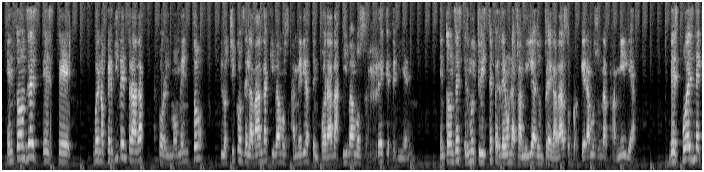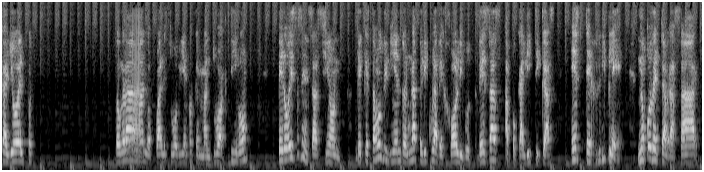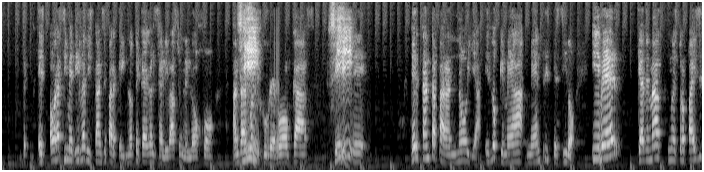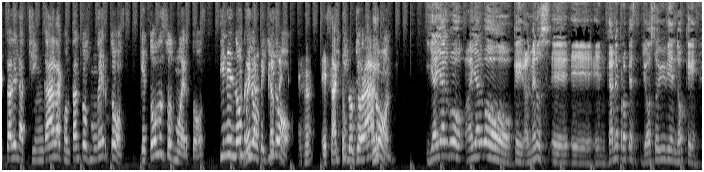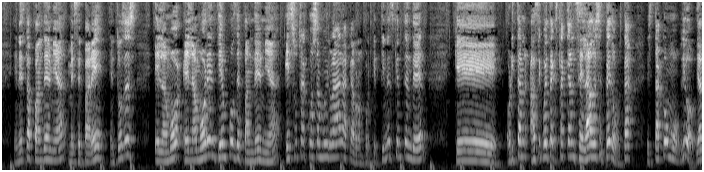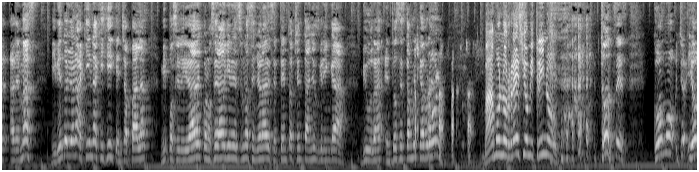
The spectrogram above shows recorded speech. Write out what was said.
Entonces, este, bueno, perdí de entrada por el momento. Los chicos de la banda que íbamos a media temporada íbamos requete bien. Entonces es muy triste perder una familia de un fregadazo porque éramos una familia. Después me cayó el lo cual estuvo bien porque me mantuvo activo, pero esa sensación de que estamos viviendo en una película de Hollywood, de esas apocalípticas, es terrible. No poderte abrazar, ahora sí medir la distancia para que no te caiga el salivazo en el ojo, andar con el cubrebocas. Sí. Este, ver tanta paranoia es lo que me ha, me ha entristecido. Y ver que además nuestro país está de la chingada con tantos muertos, que todos esos muertos tiene nombre y apellido. exacto. Y, lo lloraron. Y, hay algo, hay algo que al menos eh, eh, en carne propia yo estoy viviendo, que en esta pandemia me separé. Entonces, el amor, el amor en tiempos de pandemia es otra cosa muy rara, cabrón, porque tienes que entender que ahorita hace cuenta que está cancelado ese pedo. Está, está como, digo, y además Viviendo yo aquí en Ajijic, en Chapala, mi posibilidad de conocer a alguien es una señora de 70, 80 años, gringa, viuda. Entonces está muy cabrón. Vámonos, recio, mi trino. entonces, ¿cómo? Yo,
